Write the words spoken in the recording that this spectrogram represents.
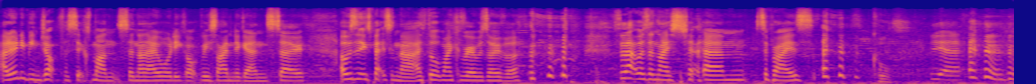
I'd only been dropped for six months, and then I already got re-signed again. So I wasn't expecting that. I thought my career was over. so that was a nice ch- um, surprise. Cool. yeah.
